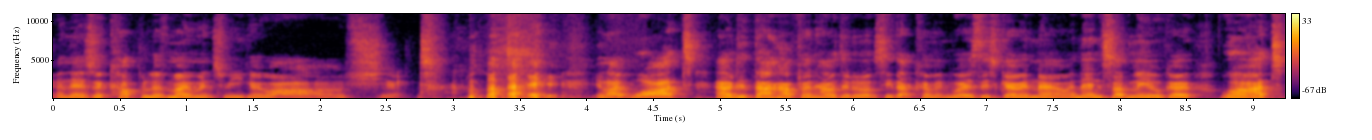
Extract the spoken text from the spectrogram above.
And there's a couple of moments where you go, "Oh shit!" Like, you're like, "What? How did that happen? How did I not see that coming? Where's this going now?" And then suddenly it'll go, "What?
